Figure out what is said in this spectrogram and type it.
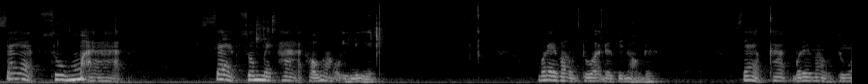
แซบซุ้มอ่าแซบซุ้มแม่ค้าเขาเบาอีหลีบ่ได้เบาตัวเด้อพี่น้องเด้อแซบคักบ่ได้เบาตัว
